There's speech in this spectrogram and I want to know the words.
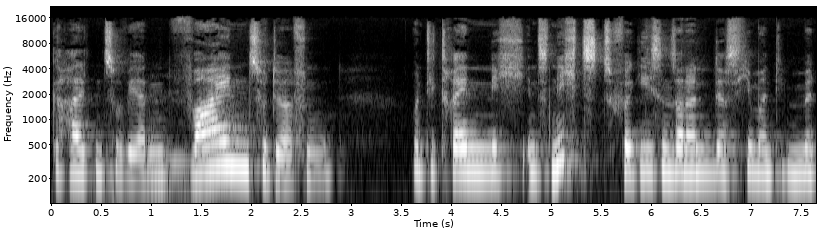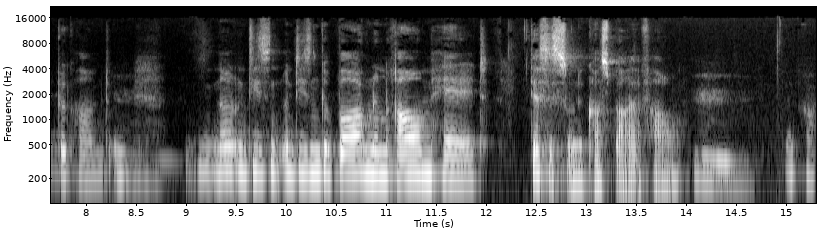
gehalten zu werden, weinen zu dürfen und die Tränen nicht ins Nichts zu vergießen, sondern dass jemand die mitbekommt und ne, und diesen und diesen geborgenen Raum hält. Das ist so eine kostbare Erfahrung. Mhm. Genau.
